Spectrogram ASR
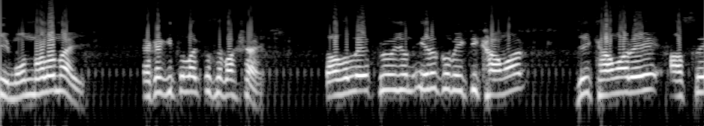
কি, মন ভালো নাই? একাকিত্ব লাগতেছে বাসায়। তাহলে প্রয়োজন এরকম একটি খামার যেই খামারে আছে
